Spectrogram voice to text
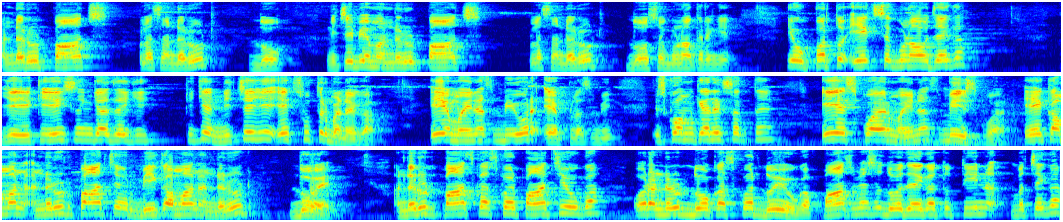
अंडर रूट पाँच प्लस अंडर रूट दो, नीचे भी हम अंडर रूट पाँच प्लस अंडर रूट दो से गुणा करेंगे। ये ऊपर तो एक से गुणा हो जाएगा, ये एक यही संख्या आ जाएगी, ठीक है? नीचे ये एक सूत्र बनेगा। ए माइनस बी और ए प्लस बी इसको हम क्या लिख सकते हैं? A square minus B square A का मान अंडर रूट पाँच है और बी का मान अंडर रूट दो है. अंडर रूट पाँच का स्क्वायर पाँच ही होगा और अंडर रूट दो का स्क्वायर दो ही होगा. पाँच में से दो जाएगा तो तीन बचेगा.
